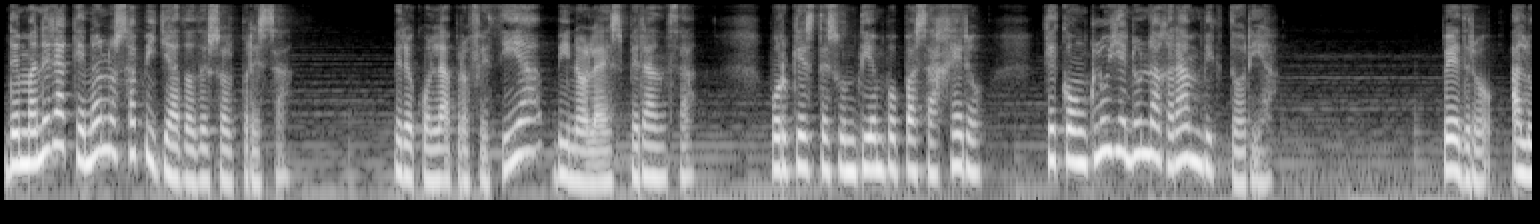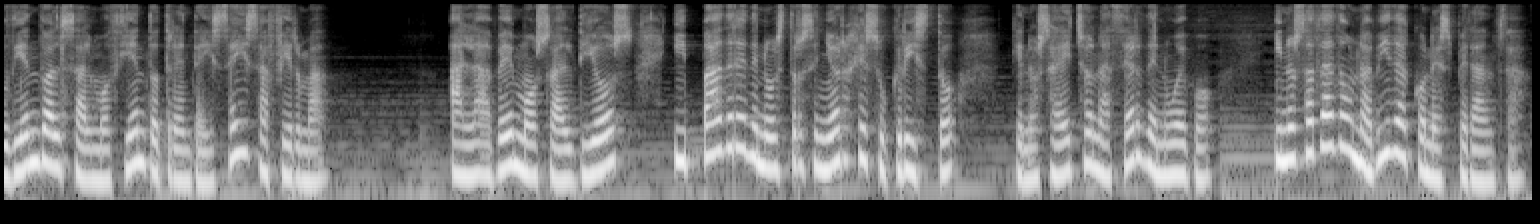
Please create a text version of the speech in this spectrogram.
de manera que no nos ha pillado de sorpresa. Pero con la profecía vino la esperanza, porque este es un tiempo pasajero que concluye en una gran victoria. Pedro, aludiendo al Salmo 136, afirma, Alabemos al Dios y Padre de nuestro Señor Jesucristo, que nos ha hecho nacer de nuevo y nos ha dado una vida con esperanza.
